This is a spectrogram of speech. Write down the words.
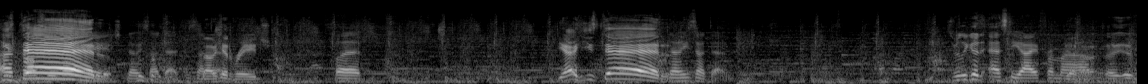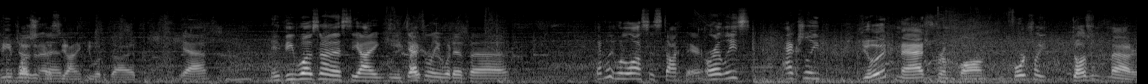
the dead. No, he's not dead. He's not No, he had rage. But Yeah, he's dead. no, he's not dead. It's really good SDI from uh, Yeah, if he wasn't. SDI, he would have died. Yeah. If he was not SDIing, he definitely would have uh, definitely would have lost his stock there, or at least actually. Good match from Bonk. Unfortunately, doesn't matter.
